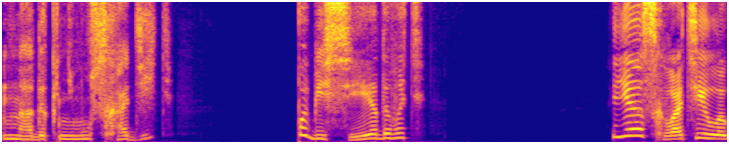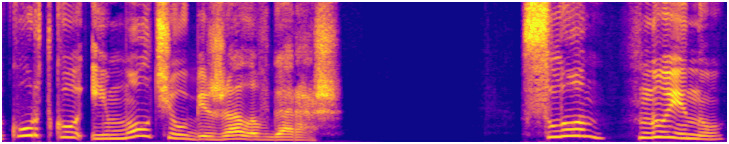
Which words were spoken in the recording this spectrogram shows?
«Надо к нему сходить, побеседовать». Я схватила куртку и молча убежала в гараж. Слон, ну и ну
